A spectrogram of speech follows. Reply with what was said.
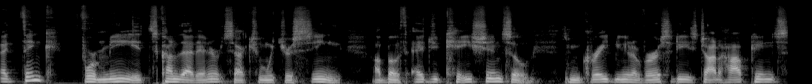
I think for me, it's kind of that intersection which you're seeing uh, both education, so some great universities. John Hopkins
